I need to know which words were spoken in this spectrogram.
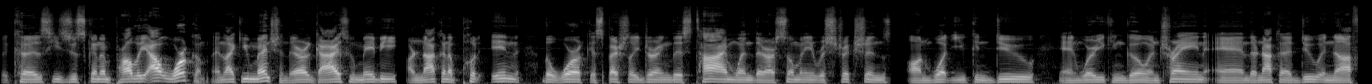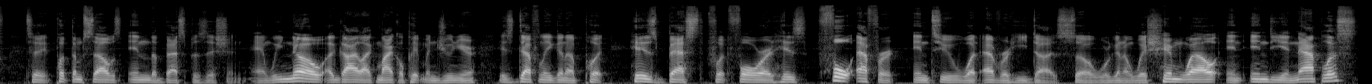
because he's just going to probably outwork them. And like you mentioned, there are guys who maybe are not going to put in the work, especially during this time when there are so many restrictions on what you can do and where you can go and train. And they're not going to do enough to put themselves in the best position. And we know a guy like Michael Pittman Jr. is definitely going to put his best foot forward, his full effort into whatever he does. So we're going to wish him well in Indianapolis.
